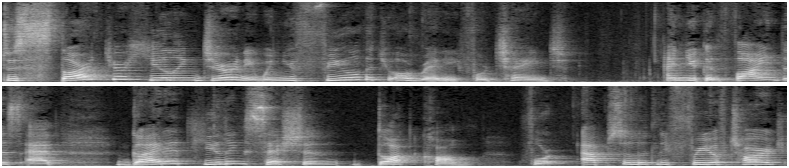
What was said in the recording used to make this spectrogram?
to start your healing journey when you feel that you are ready for change. And you can find this at guidedhealingsession.com for absolutely free of charge.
